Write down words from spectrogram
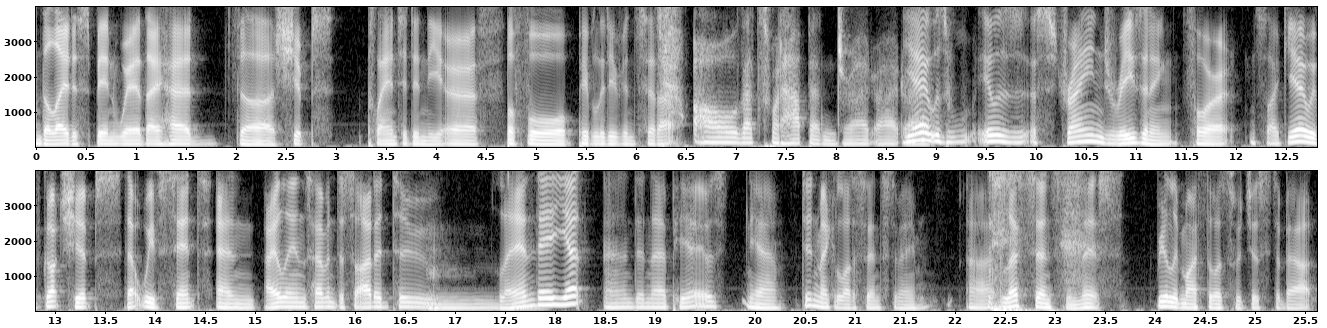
The latest spin where they had the ships planted in the earth before people had even set up. Oh, that's what happened. Right, right, right. Yeah, it was it was a strange reasoning for it. It's like, yeah, we've got ships that we've sent, and aliens haven't decided to Mm. land there yet, and then they appear. It was yeah, it didn't make a lot of sense to me. Uh, less sense than this. Really, my thoughts were just about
